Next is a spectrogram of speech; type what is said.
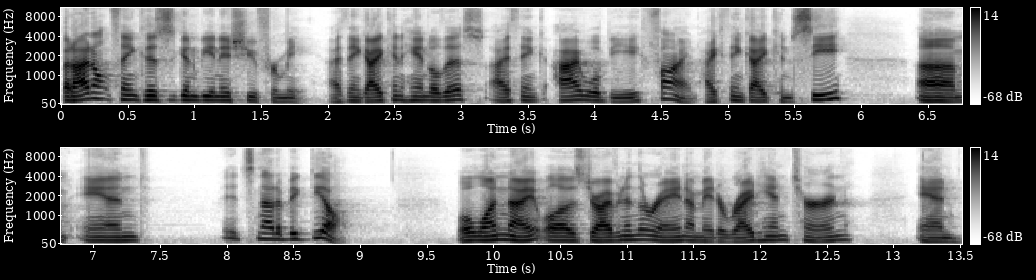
but I don't think this is going to be an issue for me. I think I can handle this. I think I will be fine. I think I can see, um, and it's not a big deal. Well, one night while I was driving in the rain, I made a right hand turn, and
